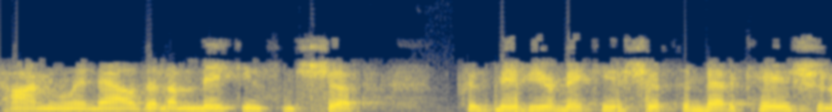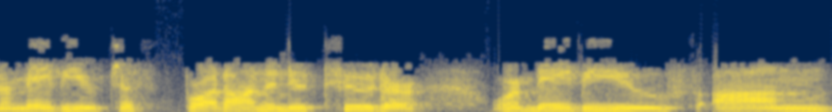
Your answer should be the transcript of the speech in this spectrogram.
timely now that I'm making some shifts, because maybe you're making a shift in medication, or maybe you've just brought on a new tutor, or maybe you've, um,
